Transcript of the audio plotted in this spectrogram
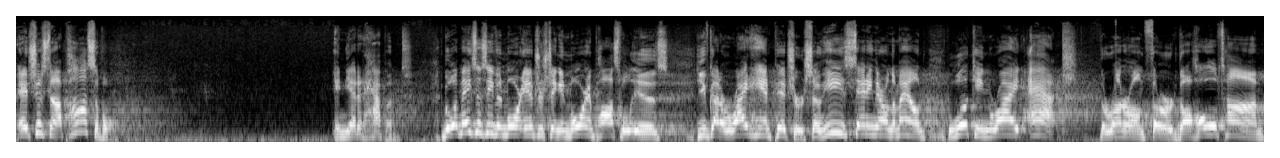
It's just not possible. And yet it happened. But what makes this even more interesting and more impossible is you've got a right hand pitcher. So he's standing there on the mound looking right at the runner on third. The whole time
